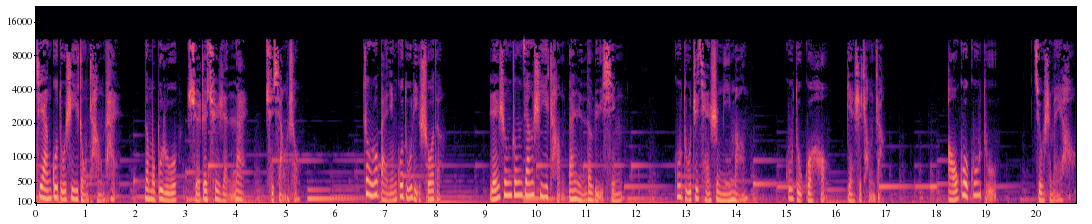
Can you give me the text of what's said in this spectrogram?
既然孤独是一种常态，那么不如学着去忍耐，去享受。正如《百年孤独》里说的：“人生终将是一场单人的旅行，孤独之前是迷茫，孤独过后便是成长。熬过孤独，就是美好。”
